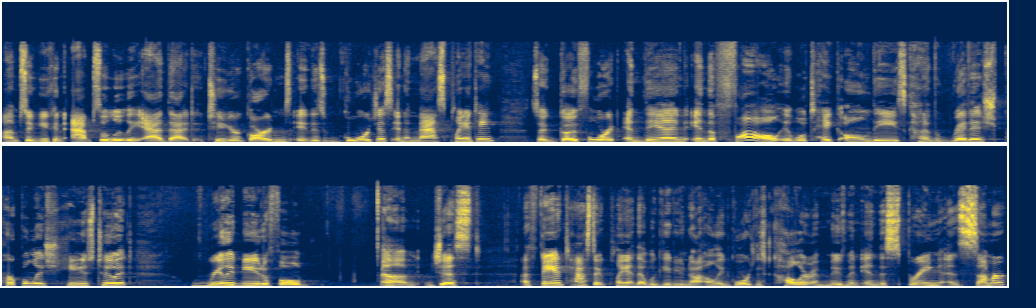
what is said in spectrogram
um, so you can absolutely add that to your gardens. It is gorgeous in a mass planting. So go for it. And then in the fall, it will take on these kind of reddish, purplish hues to it. Really beautiful, um, just a fantastic plant that will give you not only gorgeous color and movement in the spring and summer,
